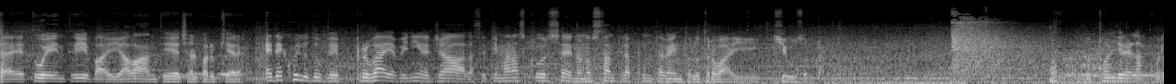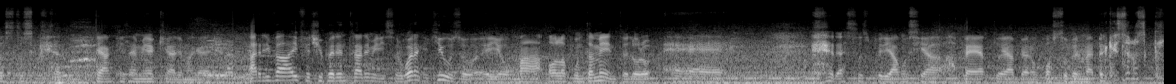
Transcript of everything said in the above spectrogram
cioè tu entri, vai avanti e c'è il parrucchiere. Ed è quello dove provai a venire già la settimana scorsa e nonostante l'appuntamento lo trovai chiuso. Devo togliere l'acqua da sto schermo. E anche i miei occhiali magari. Arrivai, feci per entrare e mi dissero guarda che è chiuso. E io ma ho l'appuntamento. E loro eh E adesso speriamo sia aperto e abbiano posto per me Perché sono schizzo.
